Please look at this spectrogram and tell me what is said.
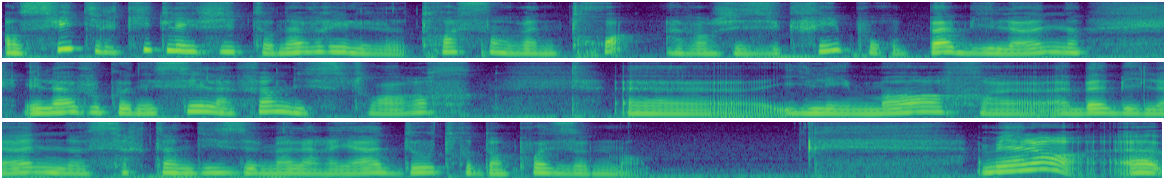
Ensuite, il quitte l'Égypte en avril 323 avant Jésus-Christ pour Babylone. Et là, vous connaissez la fin de l'histoire. Euh, il est mort euh, à Babylone, certains disent de malaria, d'autres d'empoisonnement. Mais alors, euh,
